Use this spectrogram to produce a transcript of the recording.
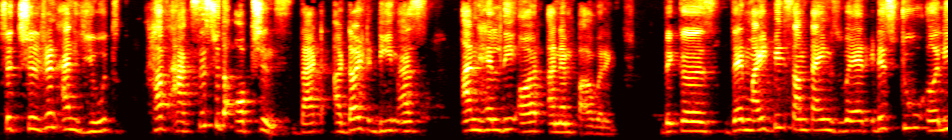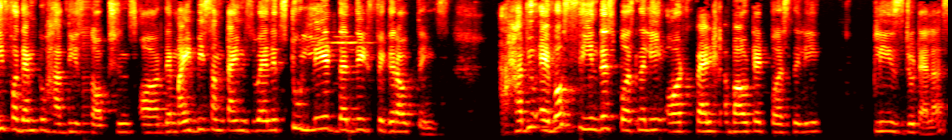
should children and youth have access to the options that adult deem as unhealthy or unempowering? Because there might be some times where it is too early for them to have these options, or there might be some times when it's too late that they figure out things have you ever seen this personally or felt about it personally? Please do tell us.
